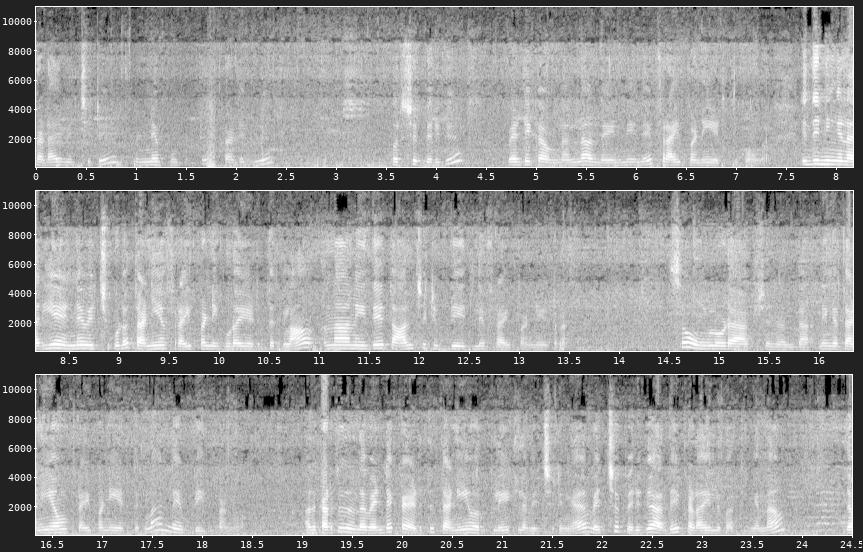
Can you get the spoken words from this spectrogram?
கடாய் வச்சுட்டு எண்ணெய் போட்டுட்டு கடுகு பொரிச்ச பிறகு வெண்டைக்காய் நல்லா அந்த எண்ணெயிலே ஃப்ரை பண்ணி எடுத்துக்கோங்க. இது நீங்கள் நிறைய எண்ணெய் வச்சு கூட தனியாக ஃப்ரை பண்ணி கூட எடுத்துக்கலாம். நான் இதே தாளிச்சிட்டு இப்படி இதிலே ஃப்ரை பண்ணிடுறேன். ஸோ உங்களோட ஆப்ஷனல் தான் நீங்கள் தனியாகவும் ஃப்ரை பண்ணி எடுத்துக்கலாம் இல்லை இப்படி இது பண்ணலாம். அதுக்கு அடுத்தது அந்த வெண்டைக்காய் எடுத்து தனியாக ஒரு பிளேட்டில் வச்சுடுங்க. வச்ச பிறகு அதே கடாயில் பார்த்திங்கன்னா இந்த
